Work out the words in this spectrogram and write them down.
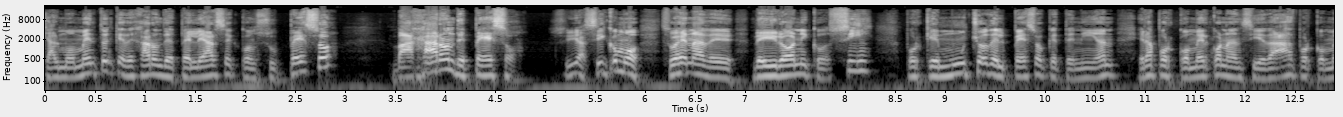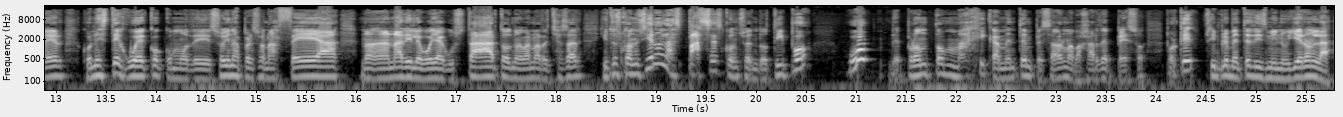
que al momento en que dejaron de pelearse con su peso, bajaron de peso. Sí, así como suena de, irónico. Sí, porque mucho del peso que tenían era por comer con ansiedad, por comer con este hueco como de soy una persona fea, a nadie le voy a gustar, todos me van a rechazar. Y entonces cuando hicieron las paces con su endotipo, de pronto mágicamente empezaron a bajar de peso. Porque simplemente disminuyeron la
